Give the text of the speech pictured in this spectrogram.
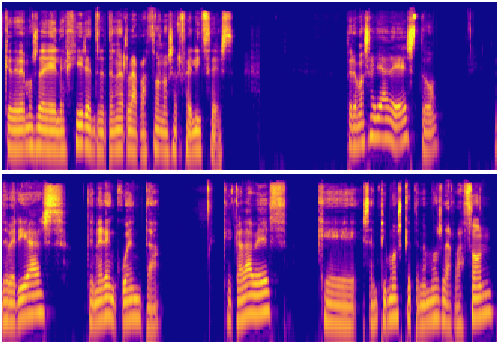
que debemos de elegir entre tener la razón o ser felices. Pero más allá de esto, deberías tener en cuenta que cada vez que sentimos que tenemos la razón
